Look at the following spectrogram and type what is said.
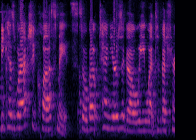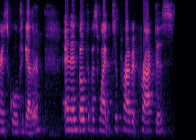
because we're actually classmates. So, about 10 years ago, we went to veterinary school together and then both of us went to private practice.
